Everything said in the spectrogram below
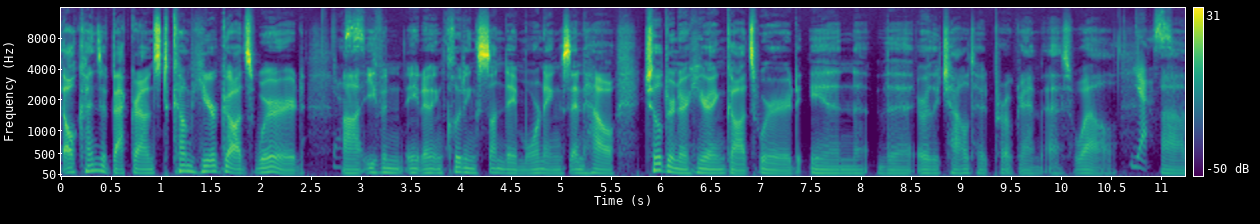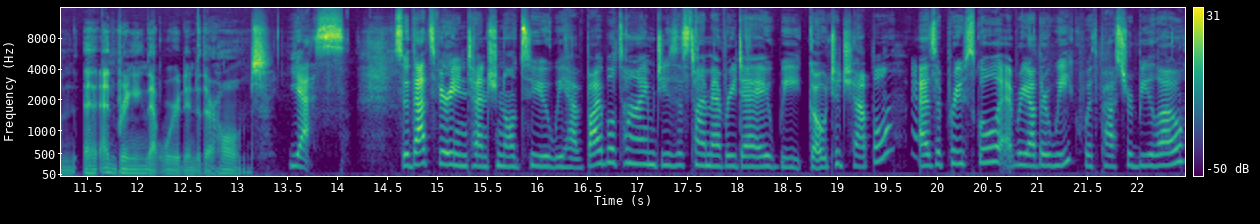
all kinds of backgrounds to come hear God's word, uh, even you know, including Sunday mornings, and how children are hearing God's word in the early childhood program as well. Yes. um, and, and bringing that word into their homes. Yes. So that's very intentional too. We have Bible time, Jesus time every day. We go to chapel as a preschool every other week with Pastor Bilo.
